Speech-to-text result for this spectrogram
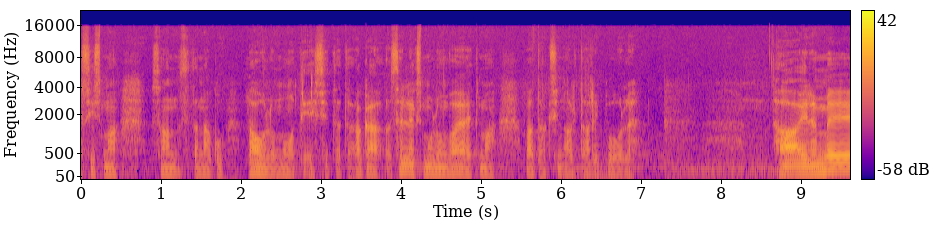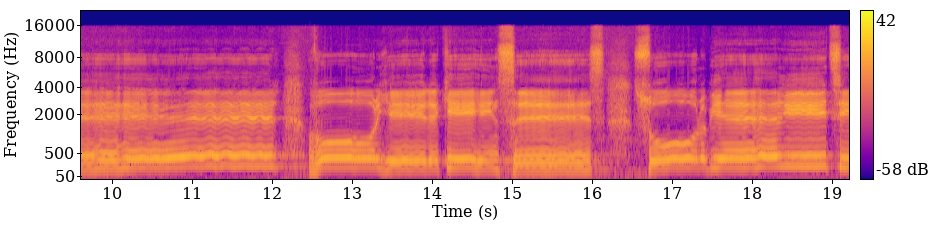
siis ma saan seda nagu laulu moodi esitada, aga selleks mul on vaja, et ma vaadaksin altari poole. Hayr mer vor yirkinsiz. Sur bieti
